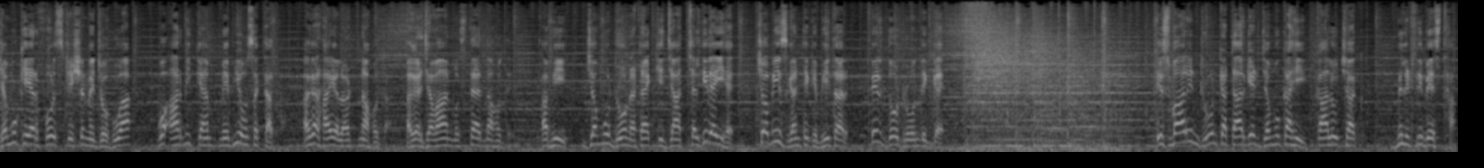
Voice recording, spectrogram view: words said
जम्मू के एयरफोर्स स्टेशन में जो हुआ, वो आर्मी कैंप में भी हो सकता था। अगर हाई अलर्ट ना होता, अगर जवान मुस्तैद ना होते, अभी जम्मू ड्रोन अटैक की जाँच चल ही रही है। 24 घंटे के भीतर फिर दो ड्रोन दिख गए। इस बार इन ड्रोन का टारगेट जम्मू का ही कालूचक मिलिट्री बेस था।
